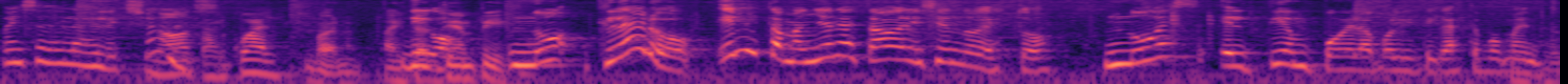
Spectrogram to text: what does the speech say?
meses de las elecciones? No, tal cual. Bueno, ahí está el tiempo. No, claro, él esta mañana estaba diciendo esto. No es el tiempo de la política este momento.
